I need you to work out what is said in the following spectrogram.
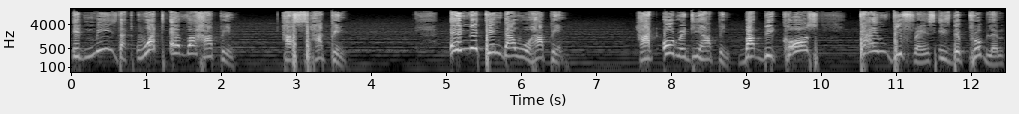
It means that whatever happened has happened anything that will happen had already happened. But because time difference is the problem,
